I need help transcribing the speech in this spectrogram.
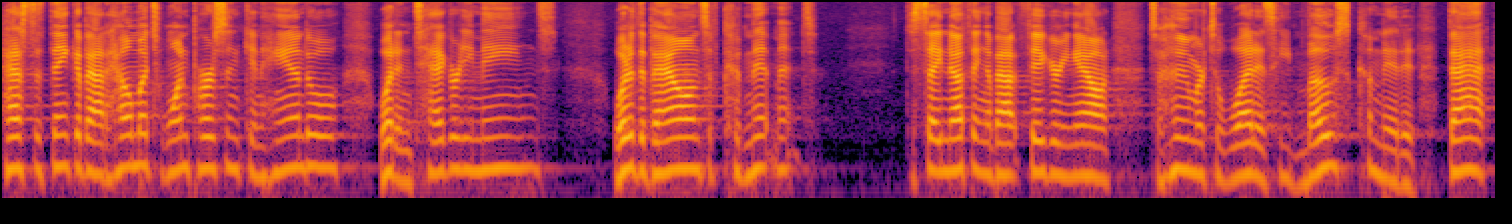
Has to think about how much one person can handle, what integrity means, what are the bounds of commitment? To say nothing about figuring out to whom or to what is he most committed. That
